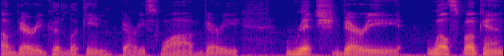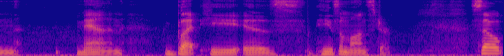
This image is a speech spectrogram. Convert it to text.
a very good looking, very suave, very rich, very well spoken man, but he is he's a monster. So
